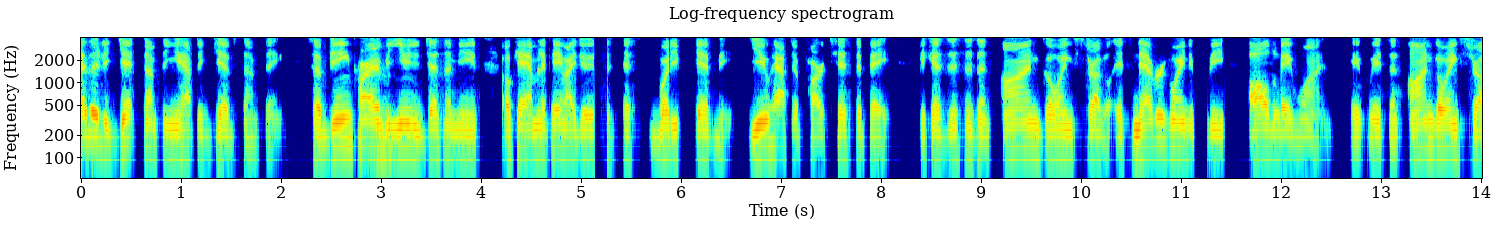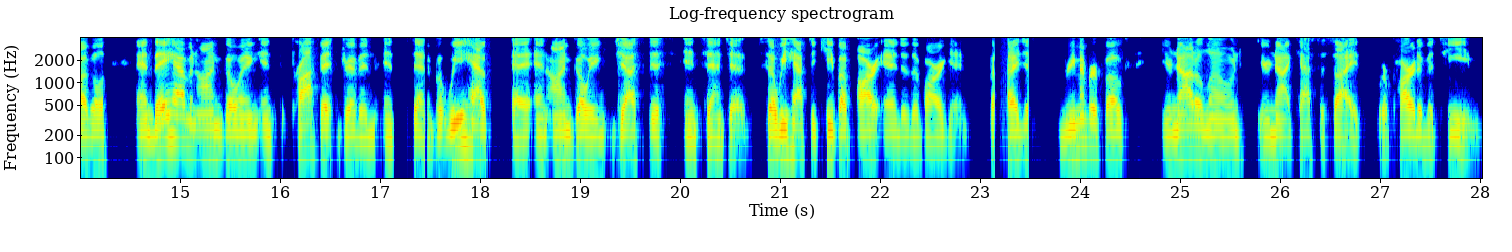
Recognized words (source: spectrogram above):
order to get something, you have to give something. So being part of a mm-hmm. union doesn't mean, okay, I'm going to pay my dues. This, what do you give me? You have to participate because this is an ongoing struggle. It's never going to be all the way won. It, it's an ongoing struggle, and they have an ongoing profit-driven incentive, but we have a, an ongoing justice incentive. So we have to keep up our end of the bargain. But I just remember, folks, you're not alone. You're not cast aside. We're part of a team.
